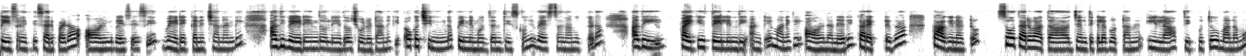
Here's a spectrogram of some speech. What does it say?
డీప్ ఫ్రైకి సరిపడా ఆయిల్ వేసేసి వేడెక్కనిచ్చానండి. అది వేడైందో లేదో చూడటానికి ఒక చిన్న పిండి ముద్దను తీసుకొని వేస్తున్నాను ఇక్కడ. అది పైకి తేలింది అంటే మనకి ఆయిల్ అనేది కరెక్ట్‌గా కాగినట్టు. సో, తర్వాత జంతికల గొట్టాన్ని ఇలా తిప్పుతూ మనము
